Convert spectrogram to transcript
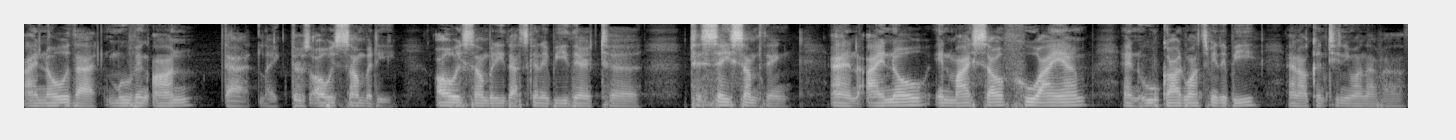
I know that moving on, that like there's always somebody, always somebody that's gonna be there to to say something, and I know in myself who I am and who God wants me to be, and I'll continue on that path.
